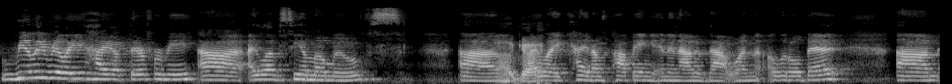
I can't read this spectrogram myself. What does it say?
Really, really high up there for me. Uh, I love CMO Moves. Um, okay. I like kind of popping in and out of that one a little bit. Um,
